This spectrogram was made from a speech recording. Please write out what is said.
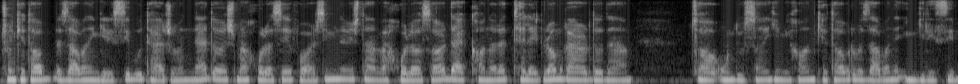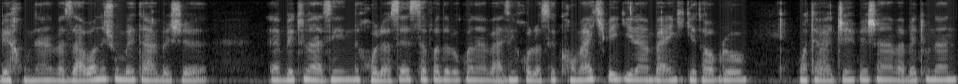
چون کتاب به زبان انگلیسی بود ترجمه نداشت. من خلاصه فارسی می نوشتم و خلاصه ها رو در کانال تلگرام قرار دادم تا اون دوستانی که می‌خوان کتاب رو به زبان انگلیسی بخونن و زبانشون بهتر بشه. بتونن از این خلاصه استفاده بکنن و از این خلاصه کمک بگیرن برای اینکه کتاب رو متوجه بشن و بتونن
